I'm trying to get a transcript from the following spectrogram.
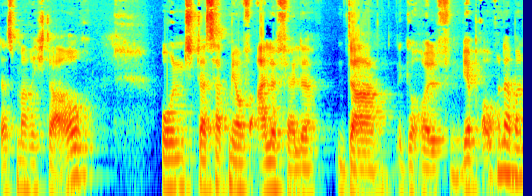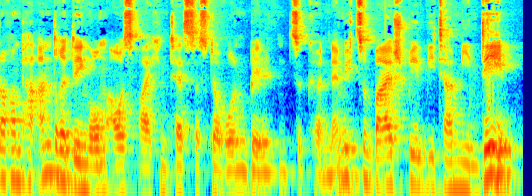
Das mache ich da auch. Und das hat mir auf alle Fälle da geholfen. Wir brauchen aber noch ein paar andere Dinge, um ausreichend Testosteron bilden zu können, nämlich zum Beispiel Vitamin D.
